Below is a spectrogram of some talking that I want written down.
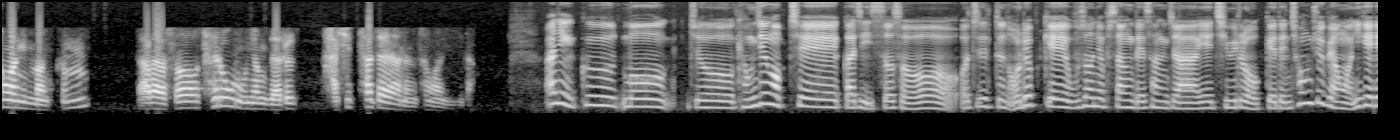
상황인 만큼 따라서 새로운 운영자를 다시 찾아야 하는 상황입니다. 아니 그 뭐 저 경쟁 업체까지 있어서 어쨌든 어렵게 우선 협상 대상자의 지위를 얻게 된 청주병원 이게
